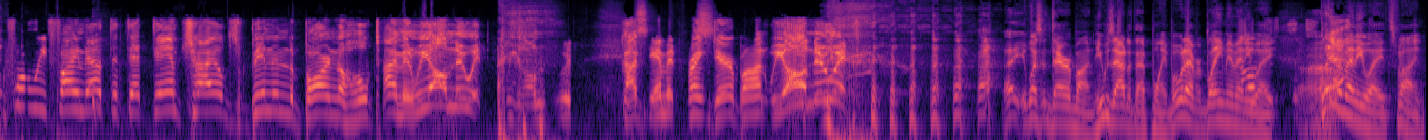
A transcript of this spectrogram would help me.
before we find out that that damn child's been in the barn the whole time, and we all knew it. We all knew it. God damn it, Frank Darabont, we all knew it. it wasn't Darabont. He was out at that point. But whatever. Blame him anyway. Oh, Blame him anyway. It's fine.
